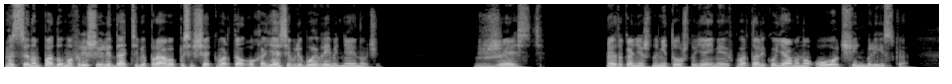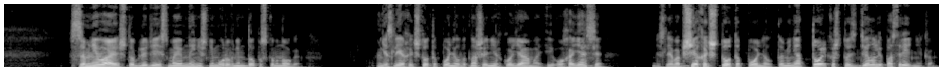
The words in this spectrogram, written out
мы с сыном, подумав, решили дать тебе право посещать квартал Охаяси в любое время дня и ночи. Жесть! Это, конечно, не то, что я имею в квартале Кояма, но очень близко. Сомневаюсь, чтобы людей с моим нынешним уровнем допуска много. Если я хоть что-то понял в отношениях Кояма и Охаяси, если я вообще хоть что-то понял, то меня только что сделали посредником.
